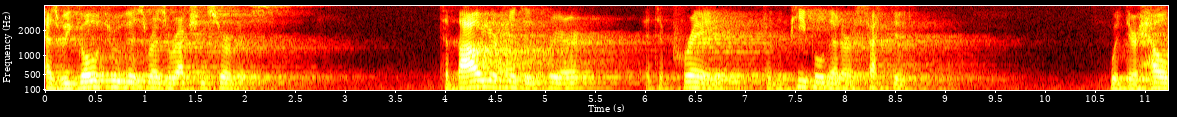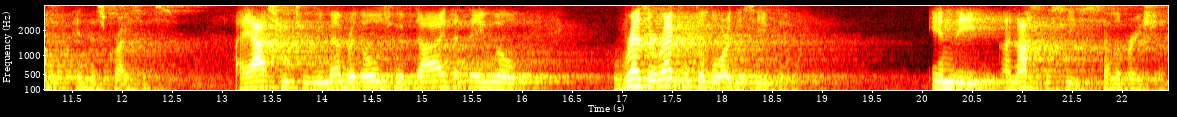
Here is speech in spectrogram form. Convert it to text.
as we go through this resurrection service to bow your heads in prayer and to pray for the people that are affected with their health in this crisis. I ask you to remember those who have died, that they will resurrect with the Lord this evening in the Anastasis celebration.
